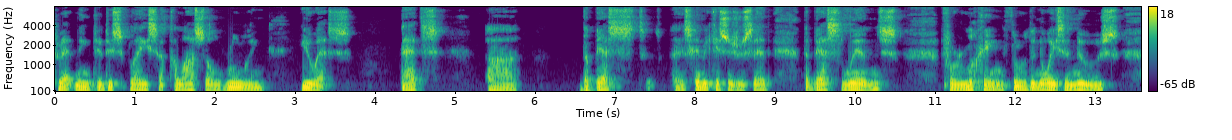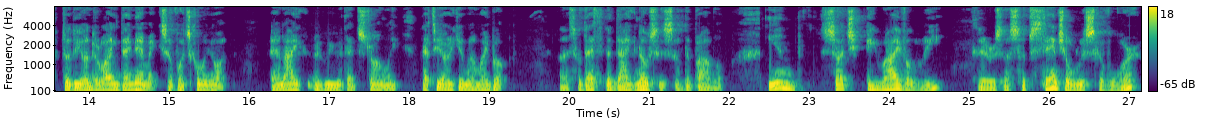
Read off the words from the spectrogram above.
threatening to displace a colossal ruling U.S. That's uh, the best, as Henry Kissinger said, the best lens for looking through the noise and news to the underlying dynamics of what's going on. And I agree with that strongly. That's the argument of my book. Uh, so that's the diagnosis of the problem. In such a rivalry, there's a substantial risk of war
